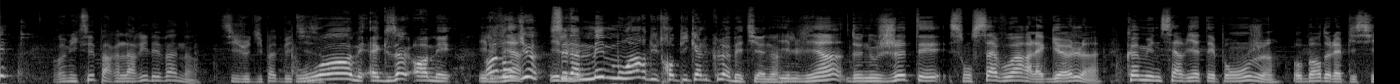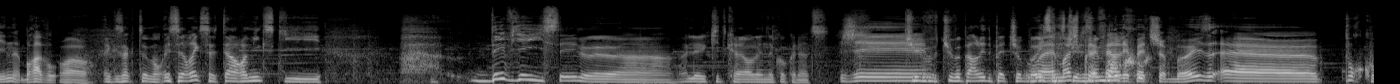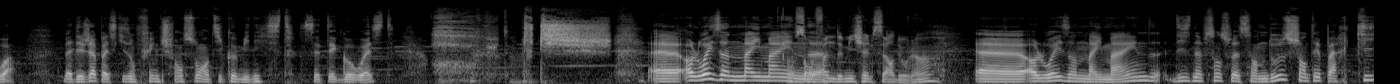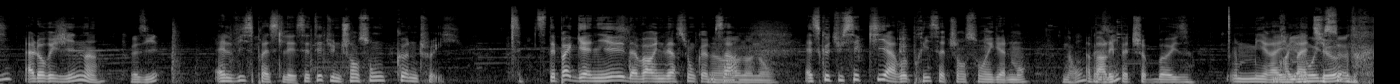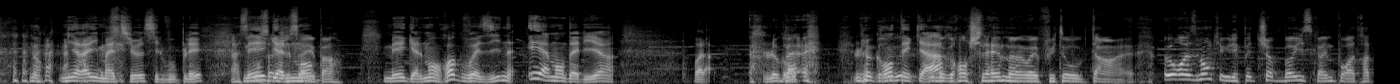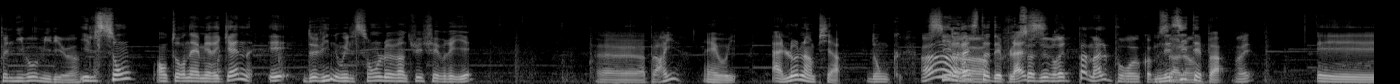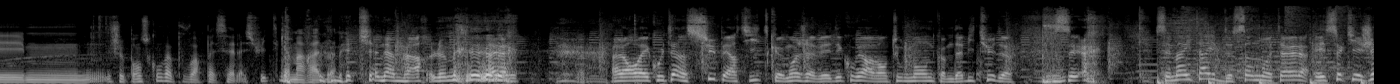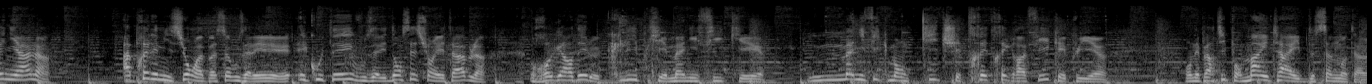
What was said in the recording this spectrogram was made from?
Remixé par Larry Levan, si je dis pas de bêtises. Wow, mais exact. Oh mais Il oh vient- mon dieu, il c'est la mémoire du Tropical Club, Étienne. Il vient de nous jeter son savoir à la gueule comme une serviette éponge au bord de la piscine. Bravo. Wow, exactement. Et c'est vrai que c'était un remix qui dévieillissait le, euh, les Kid Creole and the Coconuts. J'ai. Tu, veux- tu veux parler de Pet Shop Boys Ouais, moi je préfère les. Pet Shop Boys. Euh, pourquoi? Bah déjà parce qu'ils ont fait une chanson anticommuniste. C'était Go West. Oh, putain. Euh, Always on My On Mind. sont fans de Michel Sardou là. Euh, Always on My Mind, 1972, chanté par qui à l'origine? Vas-y. Elvis Presley. C'était une chanson country. C'était pas gagné d'avoir une version comme non, ça. non, non. Est-ce que tu sais qui a repris cette chanson également? Non, À part les. Pet Shop Boys. Mireille Brian Mathieu. Non, Mireille Mathieu, s'il vous plaît. Ah, Mais également- pas. Mais également Rock Voisine et Amanda Lear. Voilà. Le grand, Bah, le grand le- écart. Le grand chelem, ouais, plutôt. Putain. euh, Heureusement qu'il y a eu les Pet Shop Boys quand même pour attraper le niveau au milieu. hein. Ils sont en tournée américaine et devine où ils sont le 28 février. Euh, à Paris? Eh oui, à l'Olympia. Donc, Ah, s'il reste des places, Ça devrait être pas mal pour eux comme ça. n'hésitez pas. Ouais. Et hum, je pense qu'on va pouvoir passer à la suite, camarades. Le mec qui en a marre. le Alors on va écouter un super titre que moi j'avais découvert avant tout le monde comme d'habitude. C'est c'est My Type de Sun Motel et ce qui est génial après l'émission, on va pas ça vous allez écouter, vous allez danser sur les tables, regardez le clip qui est magnifique, qui est magnifiquement kitsch et très très graphique et puis euh, on est parti pour My Type de Sun Motel.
